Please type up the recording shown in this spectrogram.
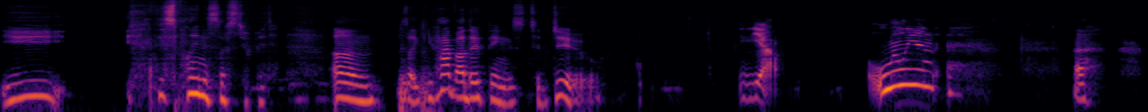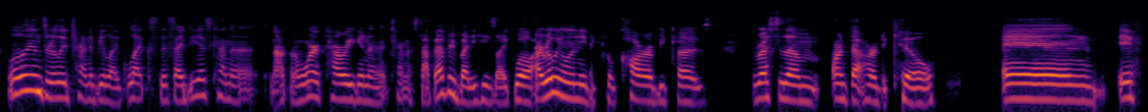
you, this plane is so stupid. Um, he's like, you have other things to do. Yeah. Lillian, uh, Lillian's really trying to be like, Lex, this idea is kind of not going to work. How are you going to kind of stop everybody? He's like, well, I really only need to kill Kara because the rest of them aren't that hard to kill. And if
